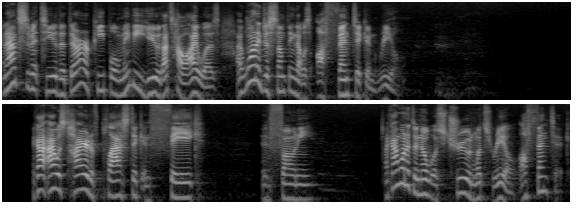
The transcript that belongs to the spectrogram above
And I would submit to you that there are people, maybe you, that's how I was. I wanted just something that was authentic and real. Like, I, I was tired of plastic and fake and phony. Like, I wanted to know what was true and what's real, authentic.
